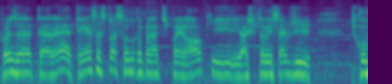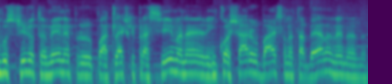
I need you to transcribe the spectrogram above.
Pois é, cara. É, tem essa situação do Campeonato Espanhol que acho que também serve de, de combustível também, né, pro, pro Atlético ir pra cima, né? Encoxaram o Barça na tabela, né, no, no,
